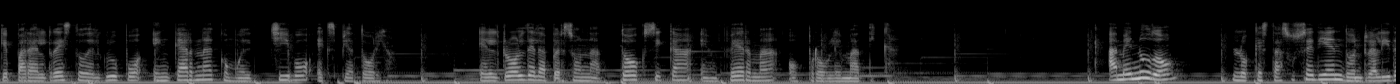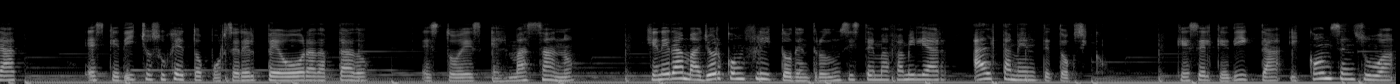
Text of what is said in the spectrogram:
que para el resto del grupo encarna como el chivo expiatorio el rol de la persona tóxica, enferma o problemática. A menudo, lo que está sucediendo en realidad es que dicho sujeto, por ser el peor adaptado, esto es, el más sano, genera mayor conflicto dentro de un sistema familiar altamente tóxico, que es el que dicta y consensúa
